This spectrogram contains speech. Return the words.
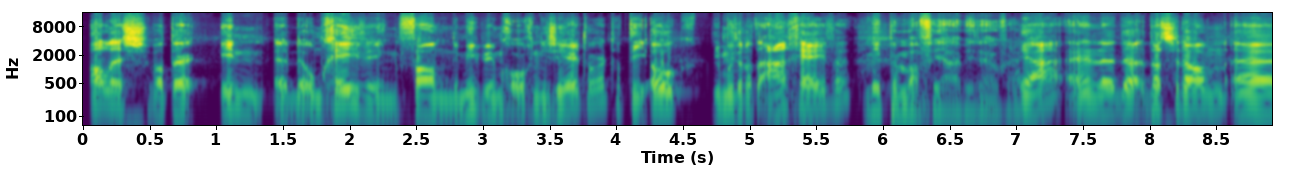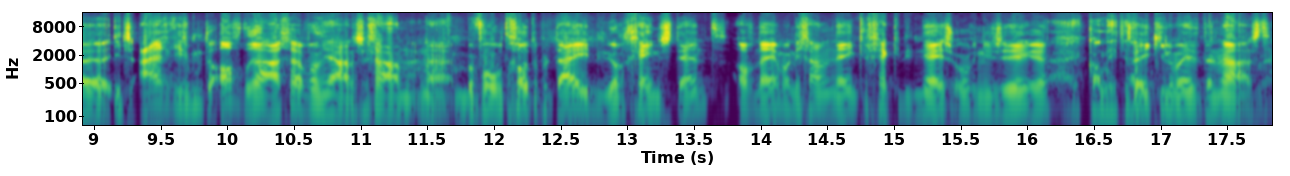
alles wat er in de omgeving van de MIPIM georganiseerd wordt, dat die ook, die moeten dat aangeven. Mippenmafia heb je het over, hè? Ja, en eh, da- dat ze dan eh, iets eigenlijk iets moeten afdragen. Want ja, ze gaan nou, bijvoorbeeld grote partijen die dan geen stand afnemen, maar die gaan in één keer gekke diners organiseren. Ja, ik kan niet, hè? Twee kilometer daarnaast. Nee,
